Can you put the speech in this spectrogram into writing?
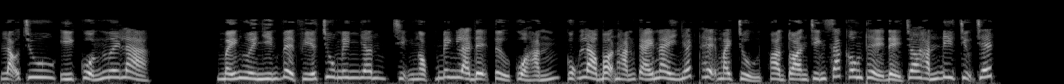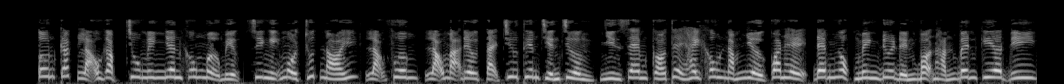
Lão Chu, ý của ngươi là... Mấy người nhìn về phía Chu Minh Nhân, chị Ngọc Minh là đệ tử của hắn, cũng là bọn hắn cái này nhất hệ mạch chủ, hoàn toàn chính xác không thể để cho hắn đi chịu chết. Tôn các lão gặp Chu Minh Nhân không mở miệng, suy nghĩ một chút nói, lão Phương, lão Mã đều tại chư thiên chiến trường, nhìn xem có thể hay không nắm nhờ quan hệ, đem Ngọc Minh đưa đến bọn hắn bên kia đi.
